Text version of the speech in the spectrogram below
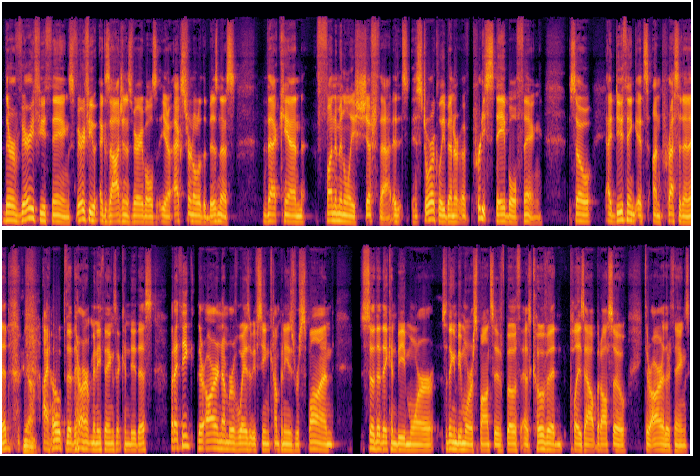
there are very few things, very few exogenous variables, you know, external to the business that can fundamentally shift that. It's historically been a, a pretty stable thing. So I do think it's unprecedented. Yeah. I hope that there aren't many things that can do this, but I think there are a number of ways that we've seen companies respond so that they can be more so they can be more responsive both as covid plays out but also there are other things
